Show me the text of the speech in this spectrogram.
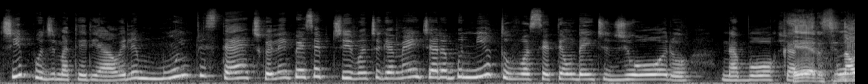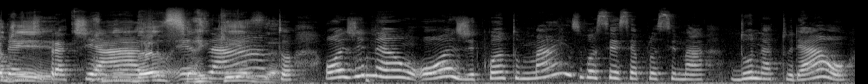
tipo de material. Ele é muito estético, ele é imperceptível. Antigamente era bonito você ter um dente de ouro na boca. Era sinal um de prateado. abundância, Exato. riqueza. Hoje não. Hoje, quanto mais você se aproximar do natural,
